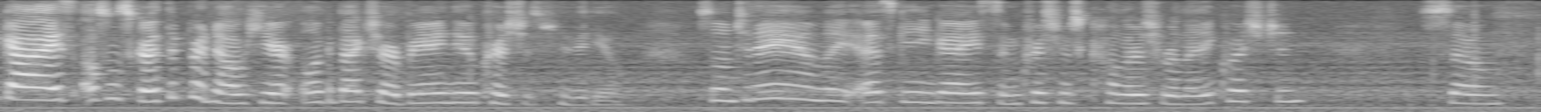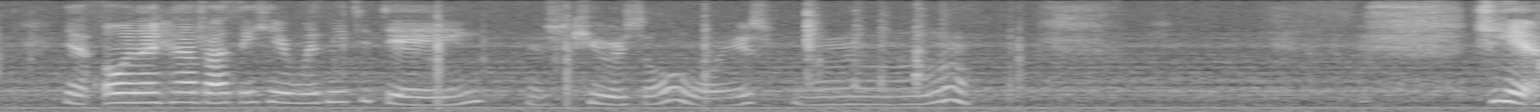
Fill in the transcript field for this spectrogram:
guys, also Scarlet the Breno here. Welcome back to our brand new Christmas video. So today I'm asking you guys some Christmas colors related question. So yeah, oh and I have Ozzy here with me today. As cute as always. Mm. Yeah.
